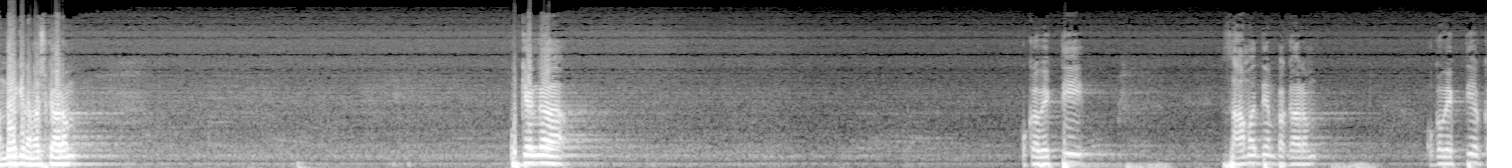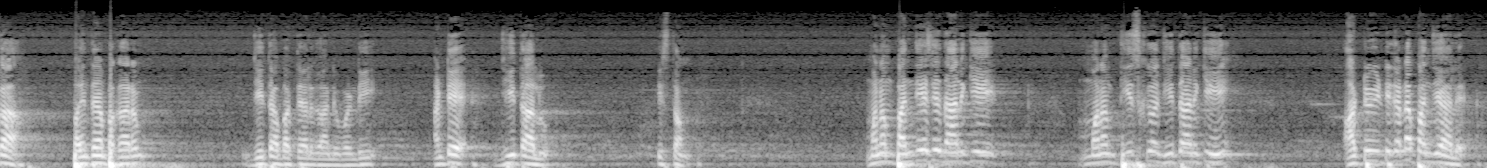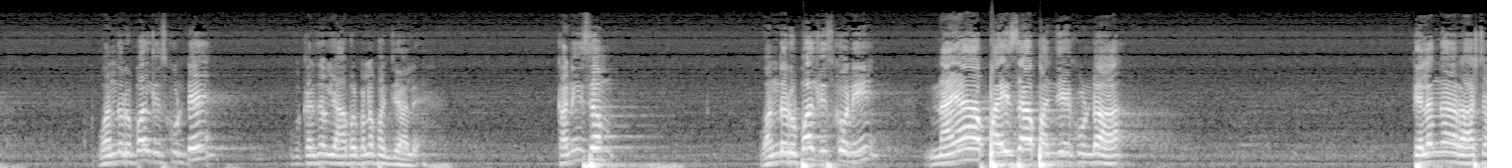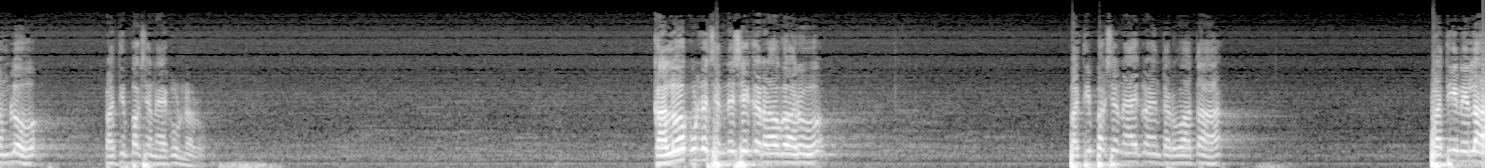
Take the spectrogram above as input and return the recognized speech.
అందరికీ నమస్కారం. ముఖ్యంగా ఒక వ్యక్తి సామర్థ్యం ప్రకారం ఒక వ్యక్తి యొక్క పనితనం ప్రకారం జీతాభత్యాలు కానివ్వండి అంటే జీతాలు ఇస్తాం. మనం పనిచేసే దానికి మనం తీసుకున్న జీతానికి అటు ఇటు కన్నా పనిచేయాలి వంద రూపాయలు తీసుకుంటే కనీసం యాభై రూపాయల పనిచేయాలి. కనీసం వంద రూపాయలు తీసుకొని నయా పైసా పనిచేయకుండా తెలంగాణ రాష్ట్రంలో ప్రతిపక్ష నాయకుడు ఉన్నాడు. కల్వకుంట్ల చంద్రశేఖరరావు గారు ప్రతిపక్ష నాయకుడు అయిన తర్వాత ప్రతి నెల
